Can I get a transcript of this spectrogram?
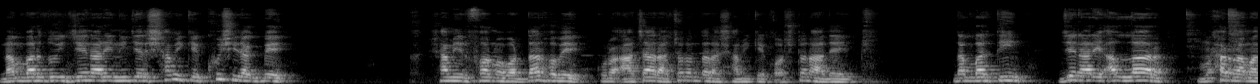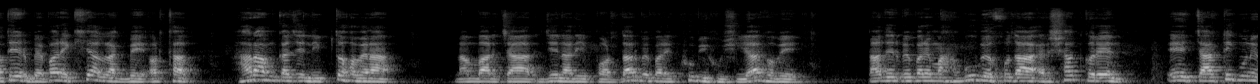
নাম্বার দুই, যে নারী নিজের স্বামীকে খুশি রাখবে, স্বামীর ফর্মবর্দার হবে, কোনো আচার আচরণ দ্বারা স্বামীকে কষ্ট না দেয়। নাম্বার তিন, যে নারী আল্লাহর মহারামাতের ব্যাপারে খেয়াল রাখবে, অর্থাৎ হারাম কাজে লিপ্ত হবে না। নাম্বার চার, যে নারী পর্দার ব্যাপারে খুবই হুঁশিয়ার হবে তাদের ব্যাপারে মাহবুবে খুদা এরশাদ করেন। এই চারটি গুণে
